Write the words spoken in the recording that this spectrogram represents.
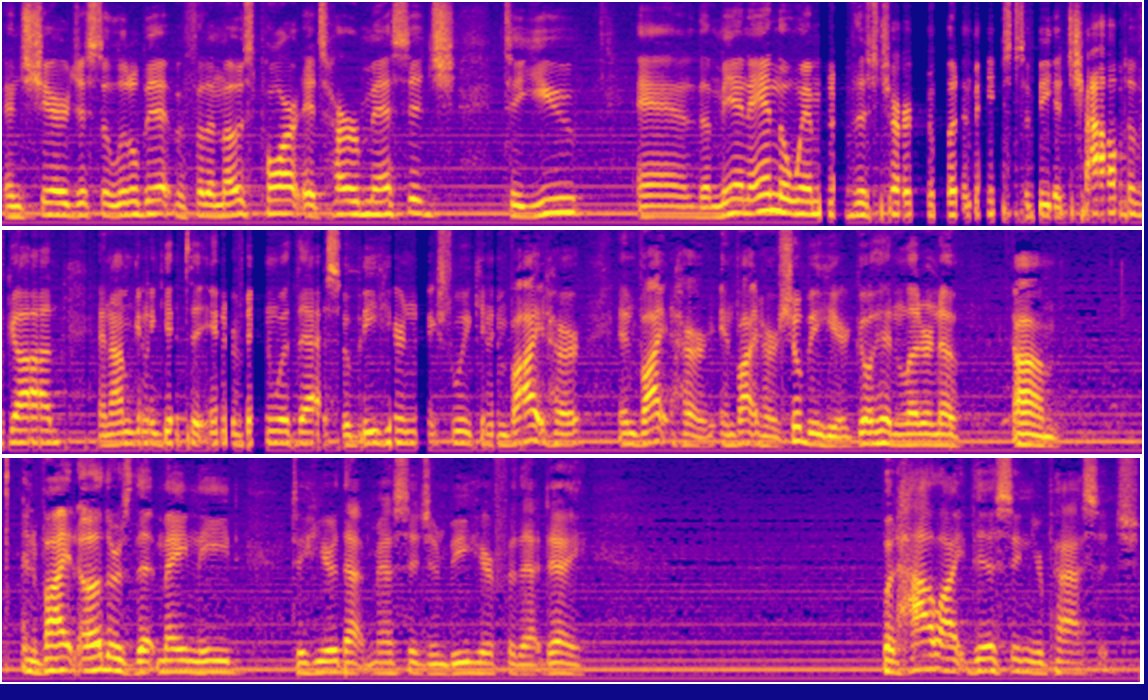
and share just a little bit, but for the most part, it's her message to you and the men and the women of this church what it means to be a child of God. And I'm going to get to intervene with that. So be here next week and invite her. Invite her. Invite her. She'll be here. Go ahead and let her know. Um, invite others that may need to hear that message and be here for that day. But highlight this in your passage,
